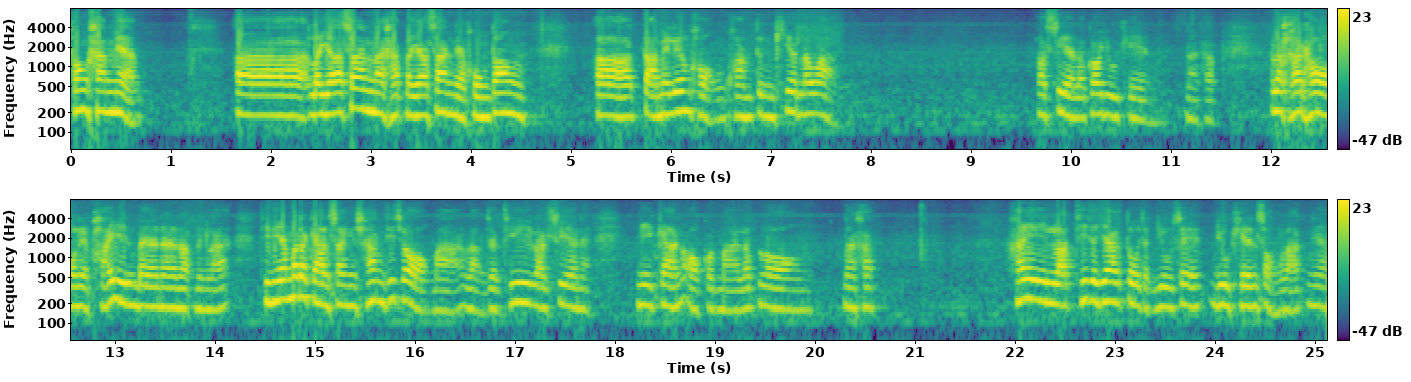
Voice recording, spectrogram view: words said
ทองคำเนี่ยระยะสั้นนะครับ ระยะสั้นเนี่ยคงต้องอตามในเรื่องของความตึงเครียดระหว่างรัสเซียแล้วก็ยูเครนนะครับราคาทองเนี่ยพายอินไปในระดับหนึ่งแล้ว ทีนี้มาตรการแซงชั่นที่จะออกมาหลังจากที่รัสเซียเนี่ยมีการออกกฎหมายรับรองนะครับ ให้รัฐที่จะแยกตัวจากยูเซยูเครนสองรัฐเนี่ย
